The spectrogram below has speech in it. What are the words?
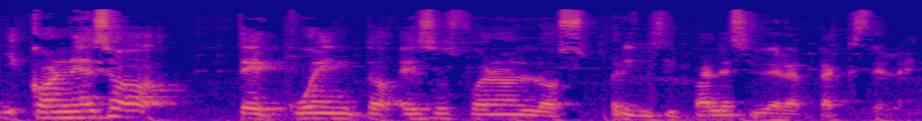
y con eso te cuento, esos fueron los principales ciberataques del año.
